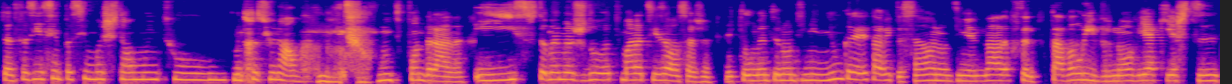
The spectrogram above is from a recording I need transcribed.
Portanto, fazia sempre assim uma gestão muito, muito racional, muito, muito ponderada. E isso também me ajudou a tomar a decisão, ou seja, naquele momento eu não tinha nenhum crédito à habitação, eu não tinha nada, portanto, estava livre, não havia aqui este,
